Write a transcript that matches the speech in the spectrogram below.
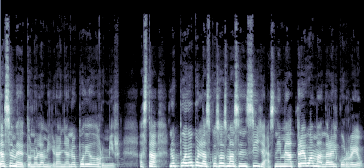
Ya se me detonó la migraña, no he podido dormir. Hasta no puedo con las cosas más sencillas, ni me atrevo a mandar el correo.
